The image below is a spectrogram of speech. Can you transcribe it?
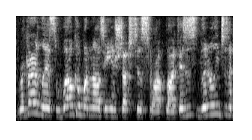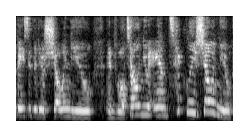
Regardless, welcome one and all to introduction to the swap lock. This is literally just a basic video showing you, and well, telling you and technically showing you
